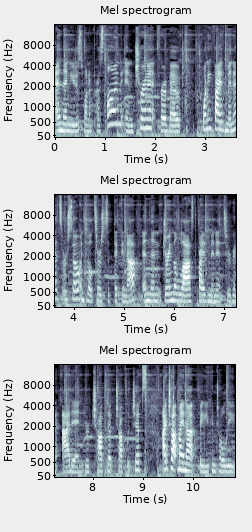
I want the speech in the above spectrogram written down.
and then you just want to press on and churn it for about 25 minutes or so until it starts to thicken up. And then during the last five minutes, you're going to add in your chopped up chocolate chips. I chop mine up, but you can totally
